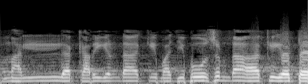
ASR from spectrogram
നല്ല കറിയുണ്ടാക്കി മജിബൂസ് ഉണ്ടാക്കിയിട്ട്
